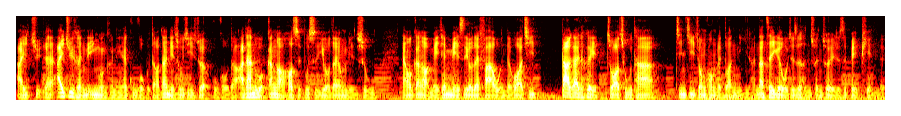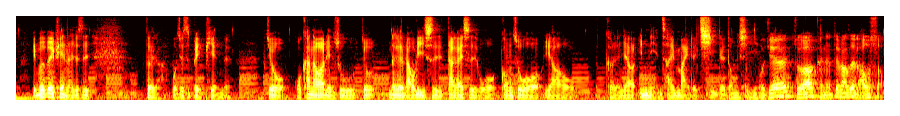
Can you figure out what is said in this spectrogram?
，IG 呃 IG 可能英文可能应该 Google 不到，但脸书其实最好 Google 到啊。但如果刚好好死不死又在用脸书，然后刚好每天没事又在发文的话，其实大概都可以抓出他经济状况的端倪了。那这个我就是很纯粹的就是被骗的，也不是被骗的，就是对了，我就是被骗的。就我看到他脸书就那个劳力士，大概是我工作要。可能要一年才买得起的东西，我觉得主要可能对方是老手。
